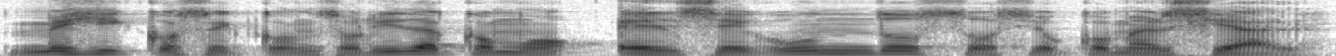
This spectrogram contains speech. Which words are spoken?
México se consolida como el segundo socio comercial.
